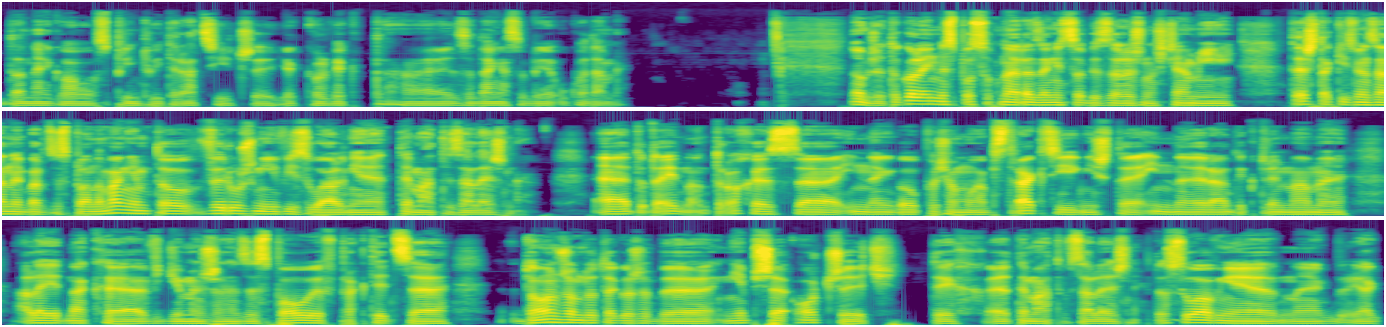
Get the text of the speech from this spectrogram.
danego sprintu iteracji, czy jakkolwiek te zadania sobie układamy. Dobrze, to kolejny sposób na radzenie sobie z zależnościami, też taki związany bardzo z planowaniem, to wyróżnij wizualnie tematy zależne. E, tutaj no, trochę z innego poziomu abstrakcji niż te inne rady, które mamy, ale jednak e, widzimy, że zespoły w praktyce dążą do tego, żeby nie przeoczyć tych e, tematów zależnych. Dosłownie, no jakby, jak,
